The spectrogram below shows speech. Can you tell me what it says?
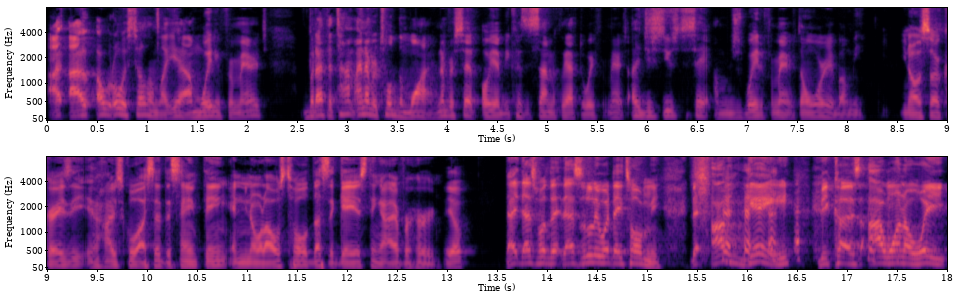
I I, I would always tell them like, yeah, I'm waiting for marriage. But at the time, I never told them why. I never said, oh yeah, because Islamically I have to wait for marriage. I just used to say, I'm just waiting for marriage. Don't worry about me. You know what's so crazy? In high school, I said the same thing, and you know what I was told? That's the gayest thing I ever heard. Yep. That, that's what. They, that's literally what they told me. That I'm gay because I want to wait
